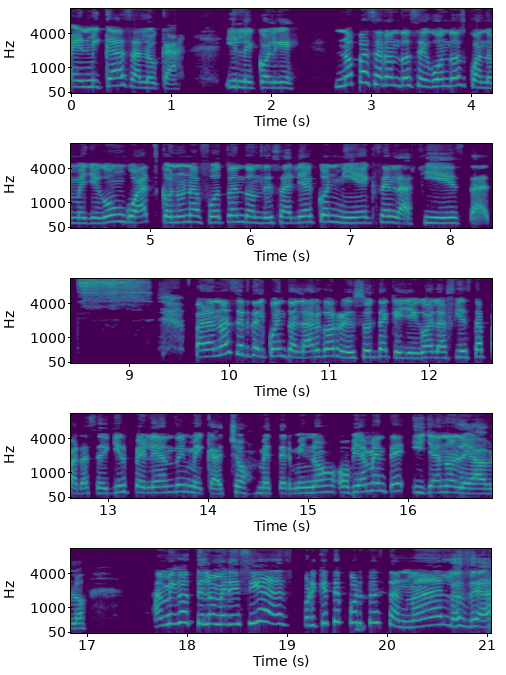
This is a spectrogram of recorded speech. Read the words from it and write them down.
En mi casa, loca. Y le colgué. No pasaron dos segundos cuando me llegó un WhatsApp con una foto en donde salía con mi ex en la fiesta. Para no hacer del cuento largo, resulta que llegó a la fiesta para seguir peleando y me cachó, me terminó, obviamente, y ya no le hablo. Amigo, te lo merecías. ¿Por qué te portas tan mal? O sea.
